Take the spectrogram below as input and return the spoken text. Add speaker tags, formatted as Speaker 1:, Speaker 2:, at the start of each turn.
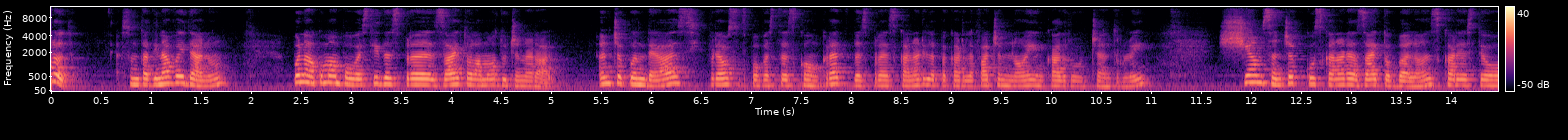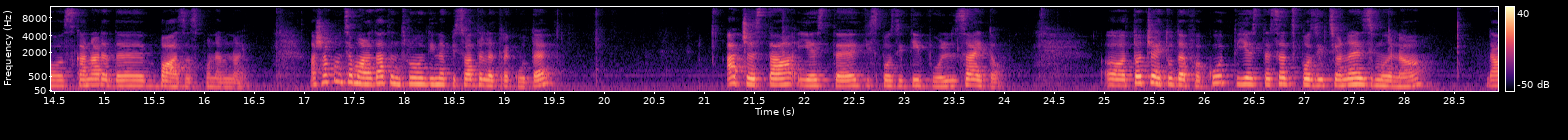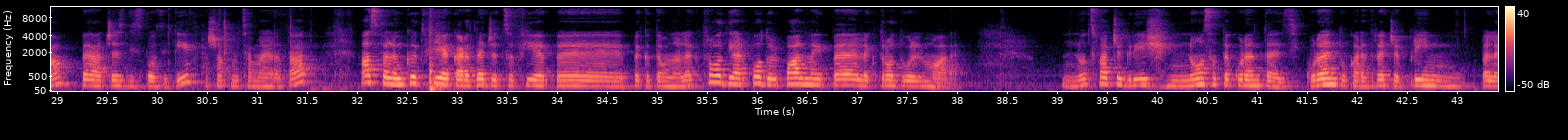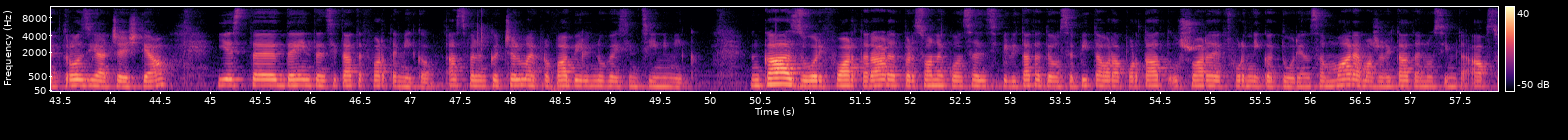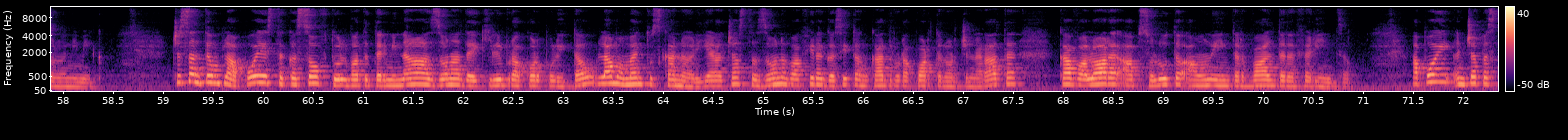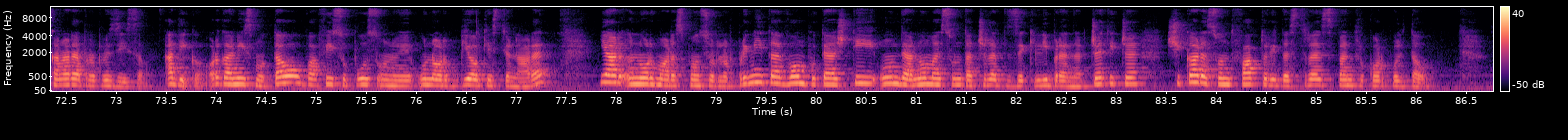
Speaker 1: Salut! Sunt Adina Văideanu. Până acum am povestit despre Zaito la modul general. Începând de azi, vreau să-ți povestesc concret despre scanările pe care le facem noi în cadrul centrului și am să încep cu scanarea Zaito Balance, care este o scanare de bază, spunem noi. Așa cum ți-am arătat într-unul din episoadele trecute, acesta este dispozitivul Zaito. Tot ce ai tu de făcut este să-ți poziționezi mâna da? pe acest dispozitiv, așa cum ți-am mai arătat, astfel încât fiecare deget să fie pe, pe câte un electrod, iar podul palmei pe electrodul mare. Nu-ți face griji, nu o să te curentezi. Curentul care trece prin electrozii aceștia este de intensitate foarte mică, astfel încât cel mai probabil nu vei simți nimic. În cazuri foarte rare, persoane cu o sensibilitate deosebită au raportat ușoare furnicături, însă marea majoritate nu simte absolut nimic. Ce se întâmplă apoi este că softul va determina zona de echilibru a corpului tău la momentul scanării, iar această zonă va fi regăsită în cadrul rapoartelor generate ca valoare absolută a unui interval de referință. Apoi începe scanarea propriu-zisă, adică organismul tău va fi supus unui, unor biochestionare, iar în urma răspunsurilor primite vom putea ști unde anume sunt acele dezechilibre energetice și care sunt factorii de stres pentru corpul tău.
